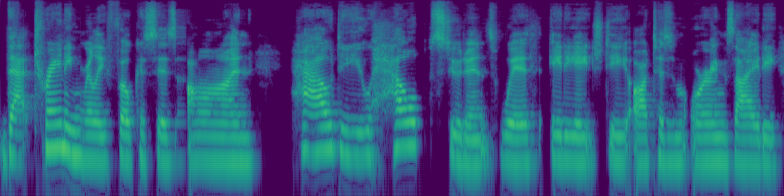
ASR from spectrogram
that training really focuses on how do you help students with ADHD, autism, or anxiety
